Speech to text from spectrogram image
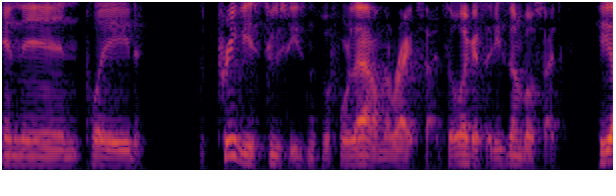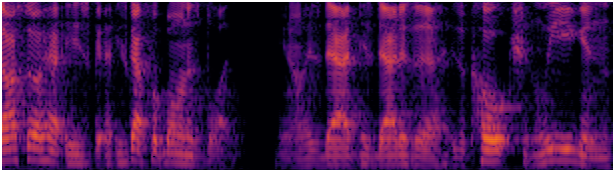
and then played the previous two seasons before that on the right side. So, like I said, he's done both sides. He also ha- he's he's got football in his blood. You know, his dad his dad is a is a coach in the league, and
